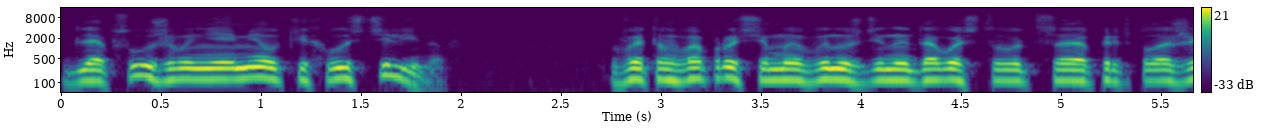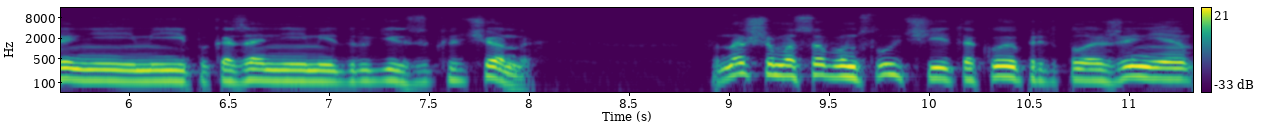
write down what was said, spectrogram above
для обслуживания мелких властелинов. В этом вопросе мы вынуждены довольствоваться предположениями и показаниями других заключенных – в нашем особом случае такое предположение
